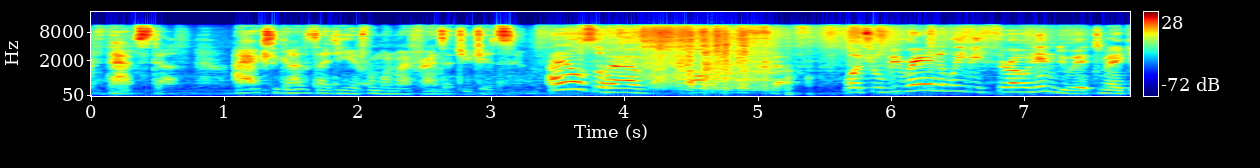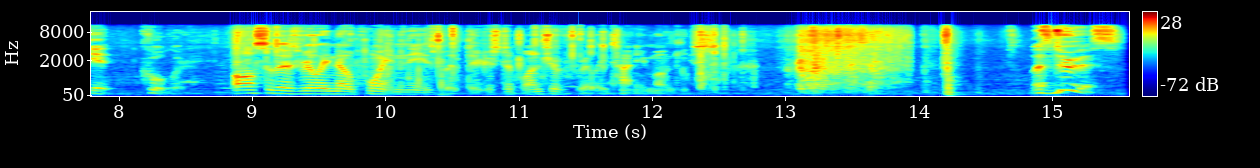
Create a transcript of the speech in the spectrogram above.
with that stuff. I actually got this idea from one of my friends at Jiu Jitsu. I also have all of this stuff, which will be randomly be thrown into it to make it cooler. Also, there's really no point in these, but they're just a bunch of really tiny monkeys. Let's do this!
